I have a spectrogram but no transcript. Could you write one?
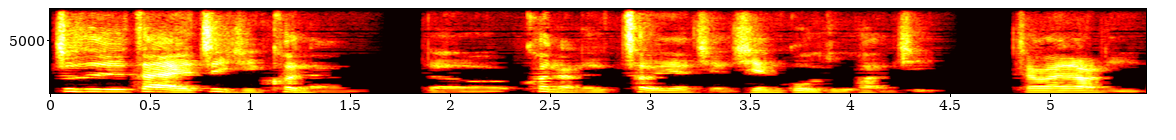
就是在进行困难的困难的测验前，先过度换气，才会让你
